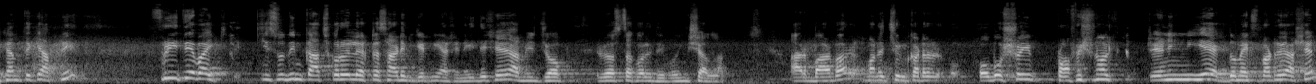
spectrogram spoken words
এখান থেকে আপনি ফ্রিতে বাই কিছুদিন কাজ করে হলে একটা সার্টিফিকেট নিয়ে আসেন। এই দেশে আমি জব ব্যবস্থা করে দেবো ইনশাল্লাহ আর বারবার মানে চুল কাটার অবশ্যই প্রফেশনাল ট্রেনিং নিয়ে একদম এক্সপার্ট হয়ে আসেন।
